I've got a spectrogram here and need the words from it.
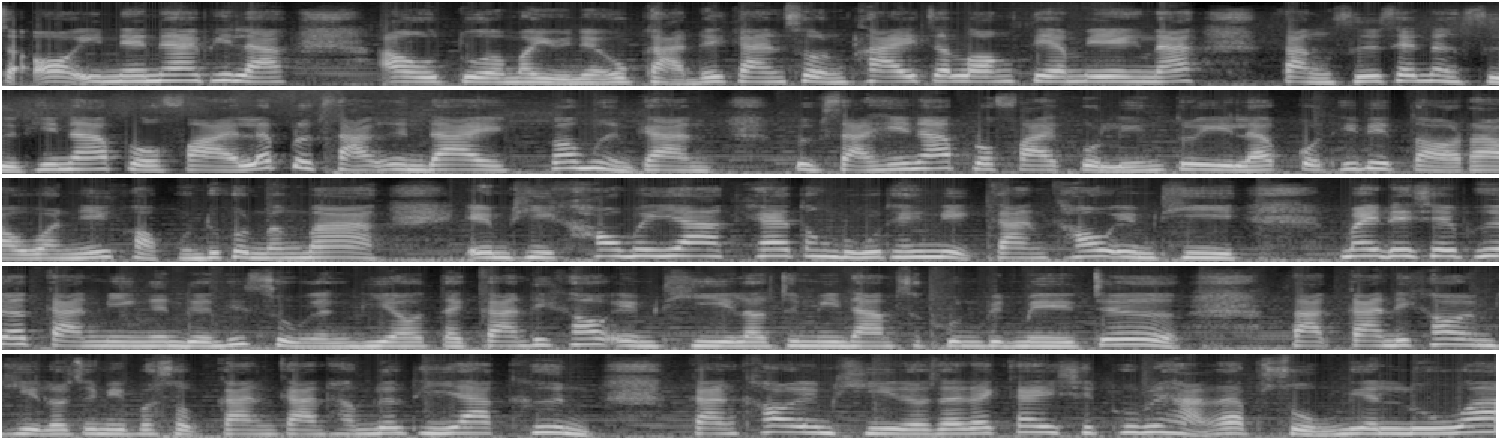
จะ all in แน่ๆพี่รัก เอาตัวมาอยู่ในโอกาสด้วยกัน ส่วนใครจะลองเตรียมเองนะ สั่งซื้อเซ็ตหนังสือที่หน้าโปรไฟล์และปรึกษาอื่นใดก็เหมือนกัน ปรึกษาที่หน้าโปรไฟล์กดลิงก์ตรีแล้วกดที่ติดต่อเราวันนี้ขอบคุณทุกคนมากๆ MT เข้าไม่ยากแค่ต้องรู้เทคนิคการเข้า MT ไม่ได้ใช่เพื่อการมีเงินเดือนที่สูงอย่างเดียว แต่การที่เข้า MT เราจะมีนามสกุลเป็นเมเจอร์จากการที่เข้า MT เราจะมีประสบการณ์การทำเรื่องที่ยากขึ้น การเข้า MT เราจะได้ใกล้ชิดผู้บริหารระดับสูงเรียนรู้ว่า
